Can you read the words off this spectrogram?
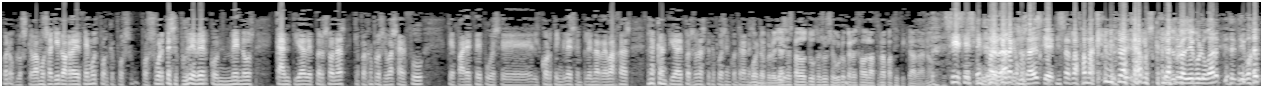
bueno, los que vamos allí lo agradecemos porque por, su- por suerte se puede ver con menos cantidad de personas que, por ejemplo, si vas a Erfú, que parece pues eh, el corte inglés en plenas rebajas, la cantidad de personas que te puedes encontrar en ese Bueno, templo. pero ya has estado tú, Jesús, seguro que has dejado la zona pacificada, ¿no? Sí, sí, sí. No, verdad, como- sabes que- Esa es la fama que me da Carlos Jesús Canales. cuando llega a un lugar, es igual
